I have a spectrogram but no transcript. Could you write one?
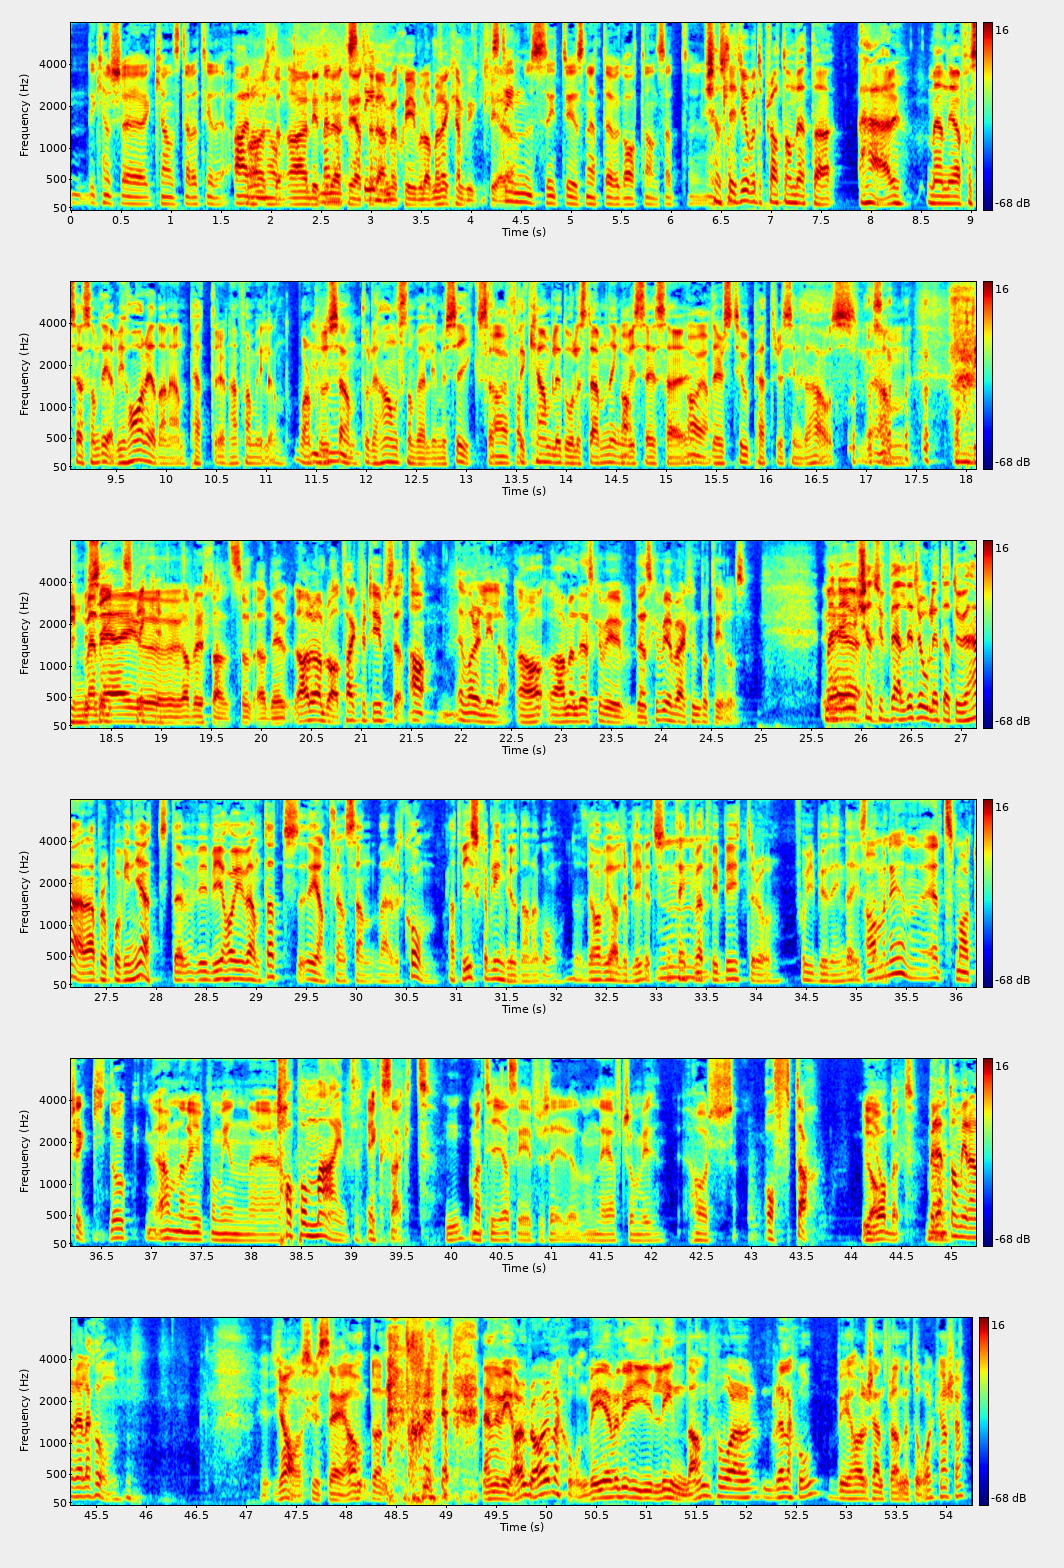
det kanske kan ställa till det. I Ja, don't know. Ja, lite Men rättigheter Stim- där med skivbolag, men det kan vi klära. Stim sitter ju snett över gatan. Så att, Det känns lite jobbigt att prata om detta här, men jag får säga som det. Vi har redan en Petter i den här familjen, vår producent, och det är han som väljer musik. Så. Ja, det kan bli dålig stämning om Ja. vi säger så här, Ja, ja. there's two Petters in the house. Liksom, och din Men musik det är spricker. ju, jag vet inte, så- ja, det, ja det var bra, tack för tipset. Ja, Ja, det var det lilla. ja, men det ska vi, den ska vi verkligen ta till oss. Men det Eh, känns ju väldigt roligt att du är här, apropå vignett. Vi, vi har ju väntat egentligen sedan värvet kom, att vi ska bli inbjudna någon gång. Det har vi aldrig blivit, så jag tänkte vi att vi byter och får vi bjuda in dig Ja, istället. men det är en, ett smart trick. Då hamnar ni ju på min... Eh, Top of mind. exakt. Mm. Mattias är i och för sig redan det eftersom vi hörs ofta i Ja. jobbet. Men- Berätta om er relation. Ja, vad ska vi säga om den? Nej, men vi har en bra relation. Vi är väl i lindan på vår relation. Vi har känt varandra ett år kanske,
